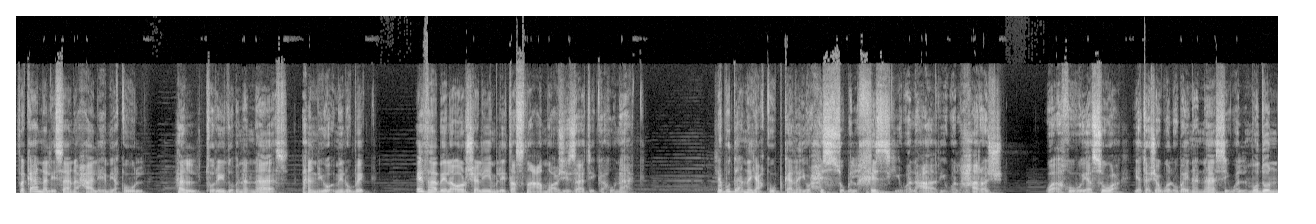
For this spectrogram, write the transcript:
فكأن لسان حالهم يقول هل تريد من الناس أن يؤمنوا بك؟ اذهب إلى أورشليم لتصنع معجزاتك هناك. لابد أن يعقوب كان يحس بالخزي والعار والحرج وأخوه يسوع يتجول بين الناس والمدن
